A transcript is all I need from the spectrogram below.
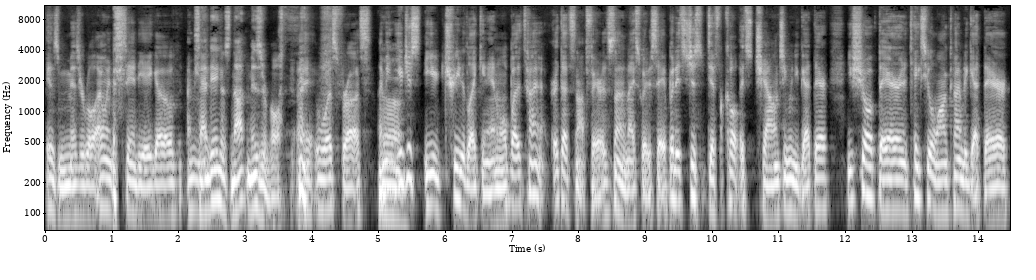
it was miserable. I went to San Diego. I mean, San Diego's not miserable. it was for us. I mean, Oh. you just, you're treated like an animal by the time, or that's not fair. That's not a nice way to say it, but it's just difficult. It's challenging when you get there. You show up there and it takes you a long time to get there.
